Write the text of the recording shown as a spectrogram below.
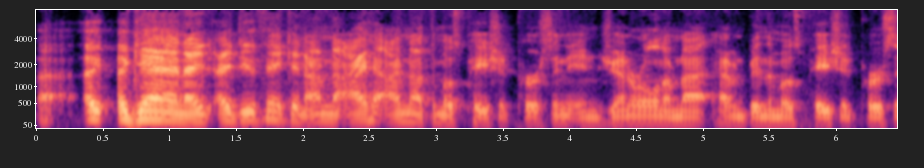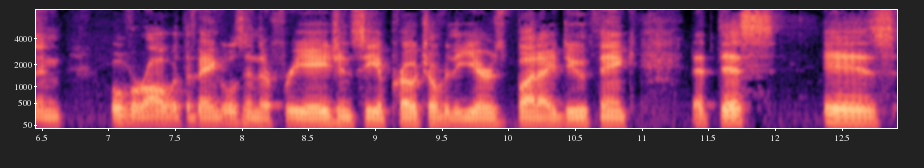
I, again, I, I do think, and I'm not, I, I'm not the most patient person in general, and I'm not haven't been the most patient person overall with the Bengals and their free agency approach over the years, but I do think that this is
